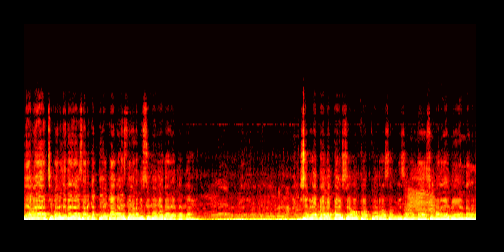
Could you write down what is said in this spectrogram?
ఏమయ్యా చివరి జత సరే గట్టిగా కాకలిస్తామన్నా మీ శుభం అవుతుంది అట్లా శనగపాల పరిశ్రమ పప్పు రసం గిసం అంట సుమారుగా అయిపోయి అంటారా?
